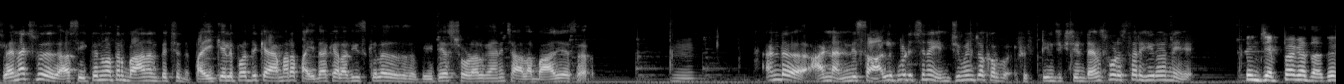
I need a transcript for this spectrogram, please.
క్లైమాక్స్ ఆ సీక్వెన్స్ మాత్రం బాగా అనిపించింది. పైకి వెళ్ళిపోద్ది కెమెరా పై దాకా ఎలా తీసుకెళ్ళదు బీటీఎస్ చూడాలి కానీ చాలా బాగా చేశారు. అండ్ అండ్ అన్ని సార్లు పొడిచిన ఇంచుమించు ఒక ఫిఫ్టీన్ సిక్స్టీన్ టైమ్స్ పొడుస్తారు హీరోని. నేను చెప్పా కదా అదే.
